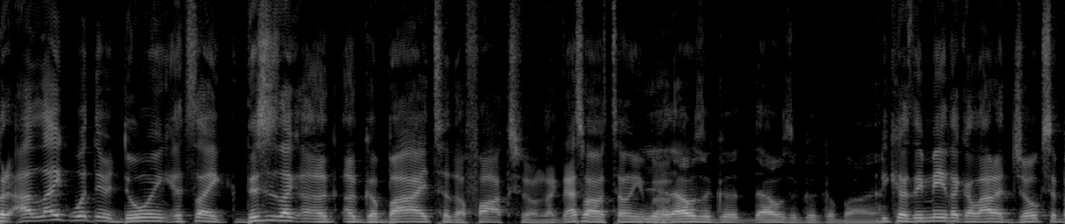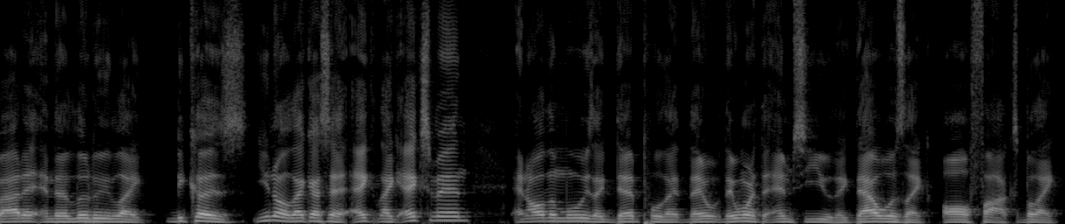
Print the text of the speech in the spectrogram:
But I like what they're doing. It's like this is like a, a goodbye to the Fox film. Like that's what I was telling you Yeah, about. that was a good. That was a good goodbye. because they made like a lot of jokes about it, and they're literally like because you know, like I said, X, like X Men and all the movies like Deadpool, like they they weren't the MCU, like that was like all Fox, but like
